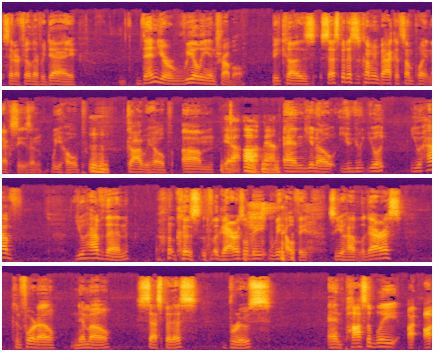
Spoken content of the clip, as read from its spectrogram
center field every day, then you're really in trouble because Cespedes is coming back at some point next season. We hope. God, we hope. Um, yeah. Oh man. and you know, you you you you have you have then because Lagares will be will be healthy. so you have Lagares, Conforto, Nimmo, Cespedes, Bruce, and possibly uh, uh,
